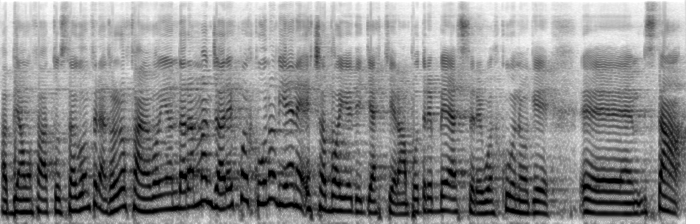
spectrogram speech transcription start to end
abbiamo fatto sta conferenza, ho fame, voglio andare a mangiare e qualcuno viene e ha voglia di chiacchierare, potrebbe essere qualcuno che eh, sta,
